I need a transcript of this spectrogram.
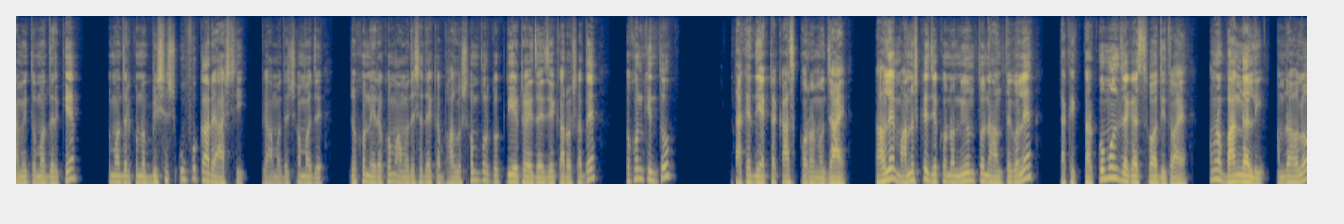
আমি তোমাদেরকে, তোমাদের কোনো বিশেষ উপকারে আসি, আমাদের সমাজে যখন এরকম আমাদের সাথে একটা ভালো সম্পর্ক ক্রিয়েট হয়ে যায় যে কারোর সাথে, তখন কিন্তু তাকে দিয়ে একটা কাজ করানো যায়। তাহলে মানুষকে যে কোনো নিয়ন্ত্রণে আনতে গেলে তাকে তার কোমল জায়গায় ছোঁয়া দিতে হয়। আমরা বাঙালি, আমরা হলো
